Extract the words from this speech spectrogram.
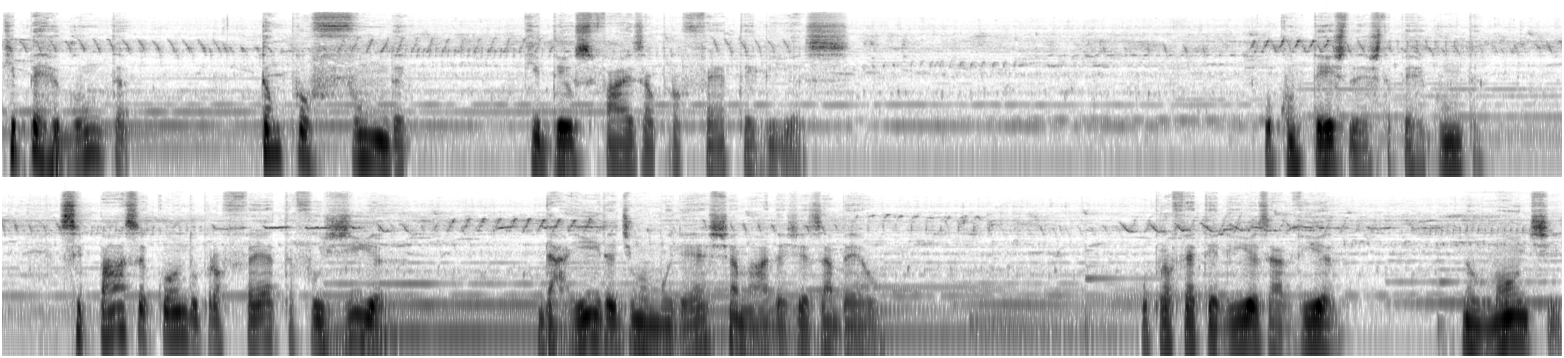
Que pergunta tão profunda que Deus faz ao profeta Elias. O contexto desta pergunta se passa quando o profeta fugia da ira de uma mulher chamada Jezabel. O profeta Elias havia, no Monte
